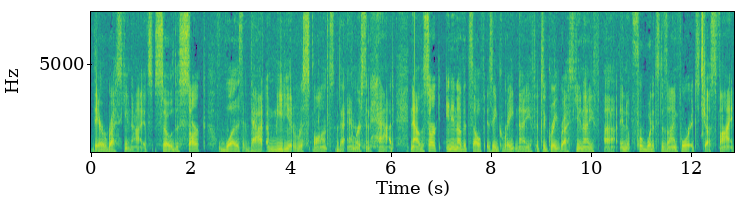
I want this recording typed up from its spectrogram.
their rescue knives. So the sark was that immediate response that emerson had. Now the sark in and of itself is a great knife. It's a great rescue knife uh, and for what it's designed for it's just fine.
